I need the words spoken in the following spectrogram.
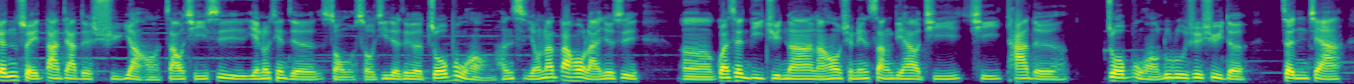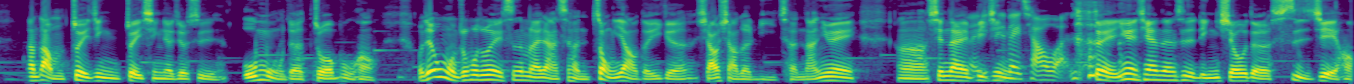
跟随大家的需要哈。早期是阎罗天子手手机的这个桌布哈很使用，那到后来就是呃关圣帝君啊，然后全天上帝还有其其他的桌布哈，陆陆续续的增加。那到我们最近最新的就是五母的桌布哈，我觉得五母桌布对师生们来讲是很重要的一个小小的里程啊，因为呃现在毕竟被敲完，对，因为现在真的是灵修的世界哈，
